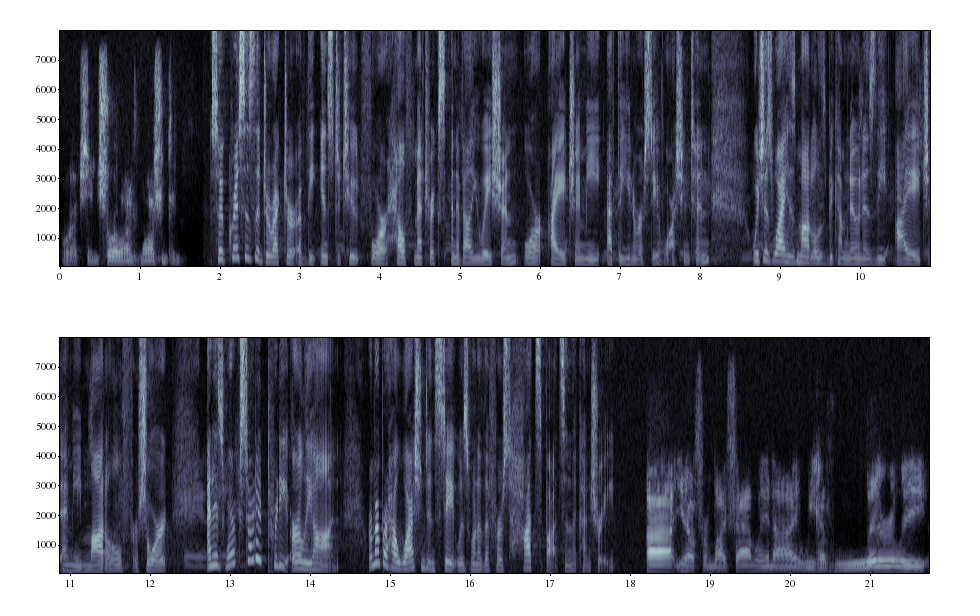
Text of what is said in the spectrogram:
We're actually in Shoreline, Washington. So, Chris is the director of the Institute for Health Metrics and Evaluation, or IHME, at the University of Washington, which is why his model has become known as the IHME model for short. And his work started pretty early on. Remember how Washington State was one of the first hotspots in the country? Uh, you know, for my family and I, we have literally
